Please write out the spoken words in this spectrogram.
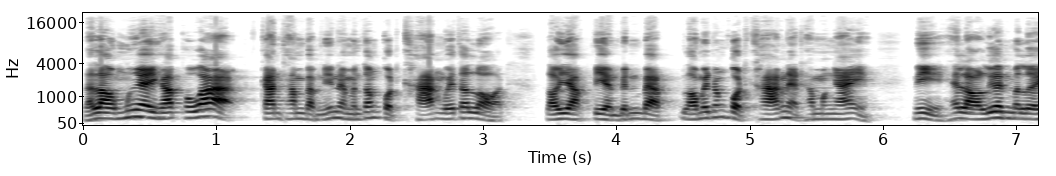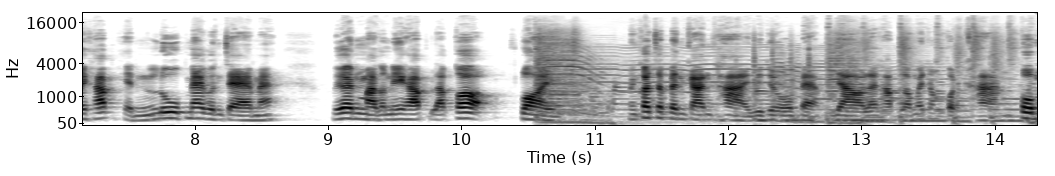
แล้วเราเมื่อยครับ เพราะว่าการทำแบบนี้เนี่ยมันต้องกดค้างไว้ตลอด เราอยากเปลี่ยนเป็นแบบเราไม่ต้องกดค้างเนี่ยทำยังไง นี่ให้เราเลื่อนมาเลยครับ เห็นรูปแม่กุญแจไหมเลื่อนมาตรงนี้ครับ แล้วก็ปล่อย มันก็จะเป็นการถ่ายวิดีโอแบบยาวแล้วครับ เราไม่ต้องกดค้าง ปุ่ม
